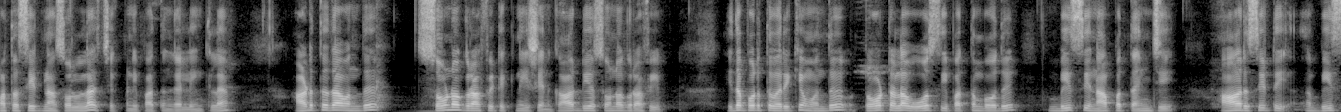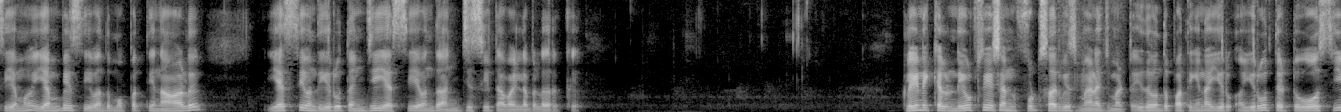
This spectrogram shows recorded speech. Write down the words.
மற்ற சீட் நான் சொல்லலை. செக் பண்ணி பார்த்துங்க லிங்க்கில் அடுத்ததாக வந்து சோனோகிராஃபி டெக்னீஷியன் கார்டியோ சோனோகிராஃபி இதை பொறுத்த வரைக்கும் வந்து டோட்டலாக ஓசி பத்தொம்போது பிசி நாற்பத்தஞ்சு ஆறு சீட்டு பிசிஎம்மு எம்பிசி வந்து முப்பத்தி நாலு எஸ்சி வந்து இருபத்தஞ்சி எஸ்சியை வந்து அஞ்சு சீட் அவைலபிள் இருக்குது clinical nutrition food service management இது வந்து பார்த்திங்கன்னா இரு இருபத்தெட்டு ஓசி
